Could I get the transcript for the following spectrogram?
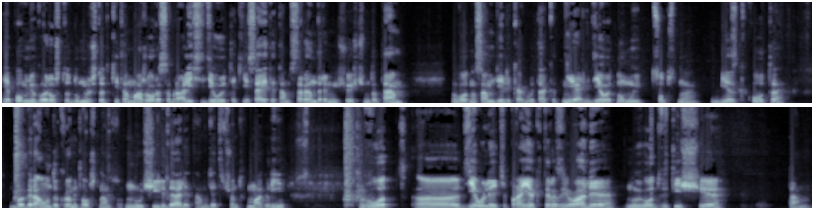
я помню, говорил, что думали, что это какие-то мажоры собрались и делают такие сайты там с рендерами, еще с чем-то там. Вот, на самом деле, как бы так это нереально делать. Ну, мы, собственно, без какого-то бэкграунда, кроме того, что нам научили, дали, там где-то в чем-то помогли, вот, э, делали эти проекты, развивали, ну и вот в 2000, там,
